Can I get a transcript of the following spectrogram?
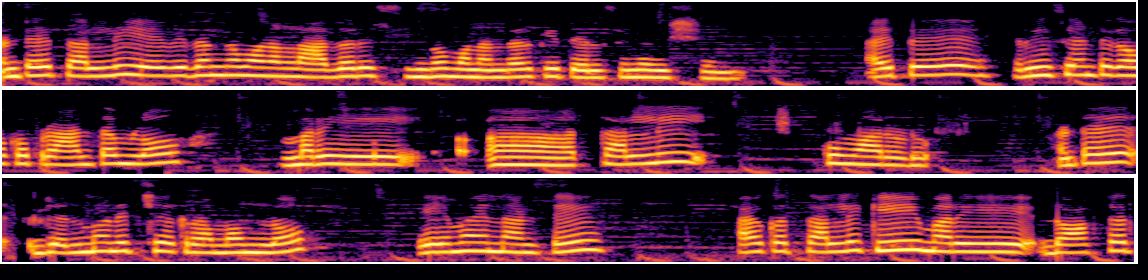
అంటే తల్లి ఏ విధంగా మనల్ని ఆదరిస్తుందో మనందరికీ తెలిసిన విషయం. అయితే రీసెంట్గా ఒక ప్రాంతంలో మరి తల్లి కుమారుడు అంటే జన్మనిచ్చే క్రమంలో ఏమైందంటే ఆ యొక్క తల్లికి మరి డాక్టర్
